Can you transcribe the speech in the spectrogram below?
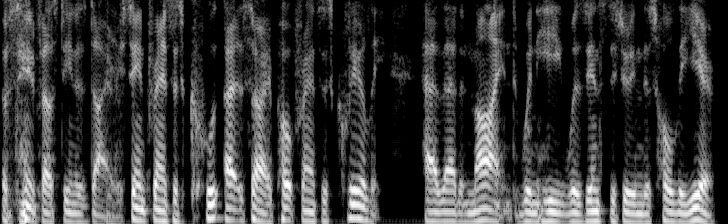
of Saint Faustina's diary. Yeah. Saint Francis, uh, sorry, Pope Francis clearly had that in mind when he was instituting this holy year.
